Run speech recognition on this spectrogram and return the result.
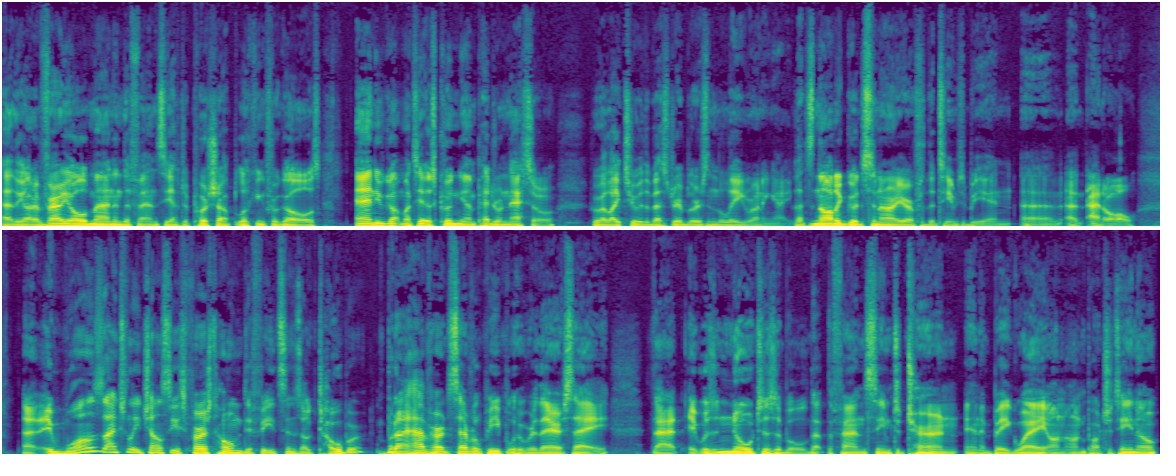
Uh, they got a very old man in defense. You have to push up looking for goals. And you've got Matheus Cunha and Pedro Neto, who are like two of the best dribblers in the league running at you. That's not a good scenario for the team to be in uh, at, at all. Uh, it was actually Chelsea's first home defeat since October, but I have heard several people who were there say that it was noticeable that the fans seemed to turn in a big way on, on Pochettino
